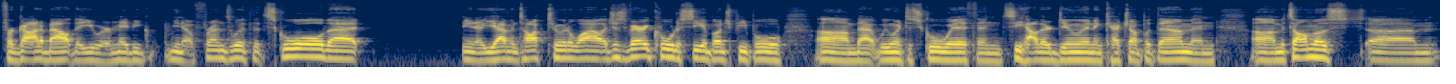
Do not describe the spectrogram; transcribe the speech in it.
forgot about that you were maybe you know friends with at school that you know you haven't talked to in a while. It's just very cool to see a bunch of people um, that we went to school with and see how they're doing and catch up with them. And um, it's almost um,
